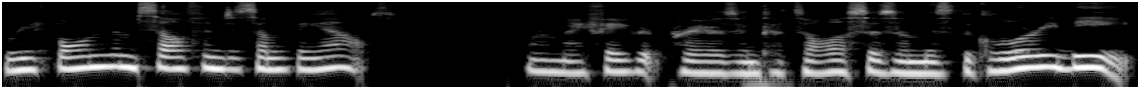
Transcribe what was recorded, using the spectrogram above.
reform themselves into something else. One of my favorite prayers in Catholicism is the Glory be.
